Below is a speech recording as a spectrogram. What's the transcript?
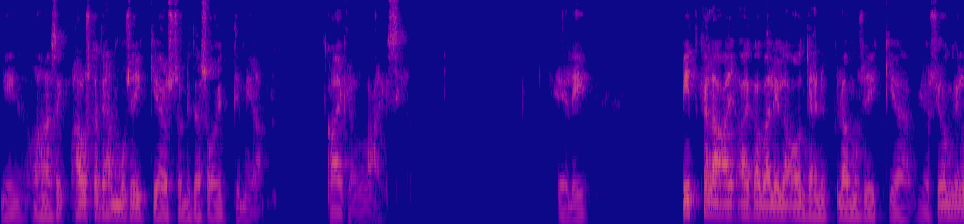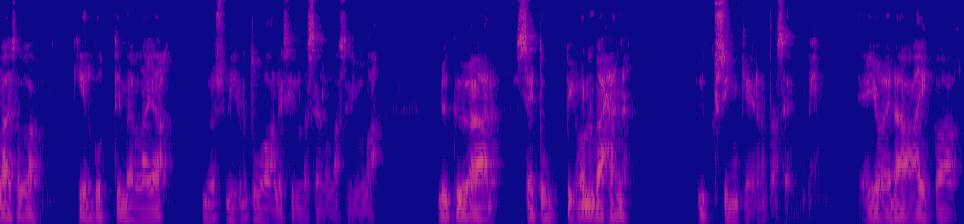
Niin onhan se hauska tehdä musiikkia, jos on niitä soittimia kaikenlaisia. Eli pitkällä aikavälillä on tehnyt kyllä musiikkia, jos jonkinlaisella kilkuttimella ja myös virtuaalisilla sellaisilla. Nykyään setuppi on vähän yksinkertaisempi. Ei ole enää aikaa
